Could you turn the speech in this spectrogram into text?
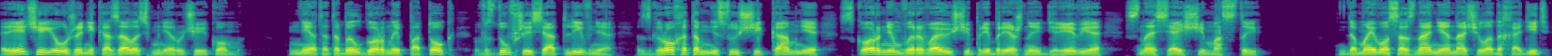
речь ее уже не казалась мне ручейком. Нет, это был горный поток, вздувшийся от ливня, с грохотом несущий камни, с корнем вырывающий прибрежные деревья, сносящий мосты. До моего сознания начало доходить,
